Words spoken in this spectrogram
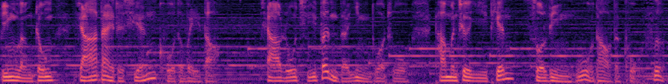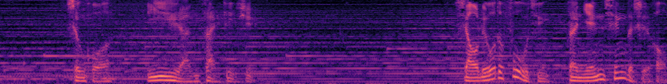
冰冷中夹带着咸苦的味道，恰如其分地映托出他们这一天所领悟到的苦涩。生活依然在继续。小刘的父亲在年轻的时候，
